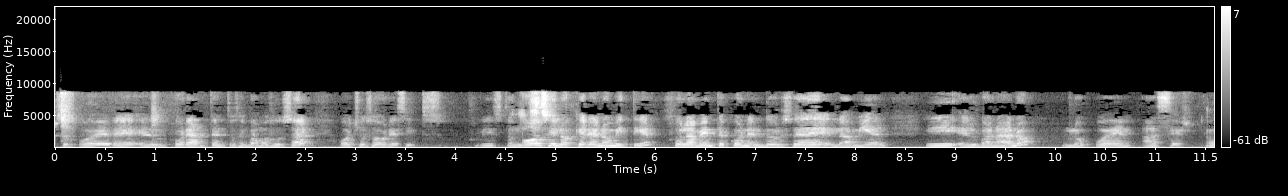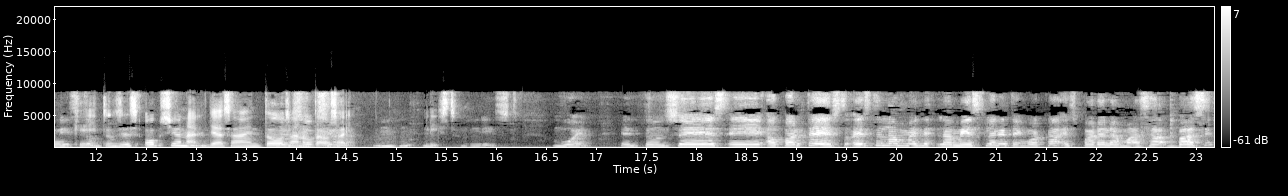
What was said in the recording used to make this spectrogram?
su poder eh, edulcorante, entonces vamos a usar 8 sobrecitos. ¿Listo? Listo. O si lo quieren omitir, solamente con el dulce de la miel y el banano lo pueden hacer. Ok, ¿Listo? entonces opcional, ya saben todos Es anotados ahí. Listo. Listo. Bueno, entonces, eh, aparte de esto, esta es la, me- la mezcla que tengo acá, es para la masa base,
